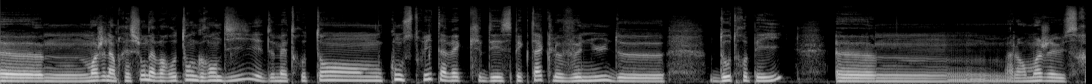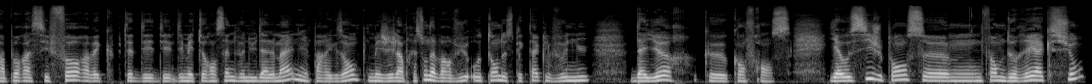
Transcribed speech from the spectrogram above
Euh, moi, j'ai l'impression d'avoir autant grandi et de m'être autant construite avec des spectacles venus de d'autres pays. Euh, alors moi, j'ai eu ce rapport assez fort avec peut-être des, des, des, metteurs en scène venus d'Allemagne, par exemple, mais j'ai l'impression d'avoir vu autant de spectacles venus d'ailleurs que qu'en France. Il y a aussi, je pense, euh, une forme de réaction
